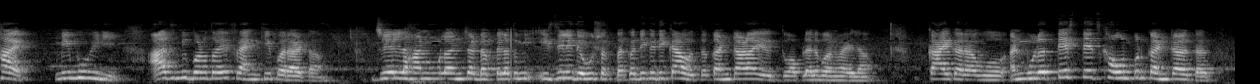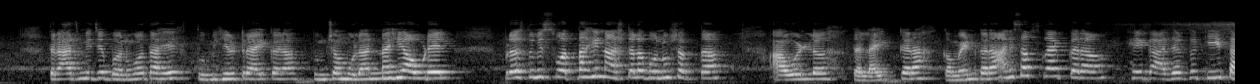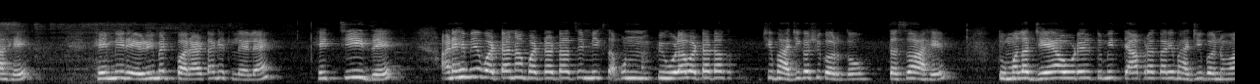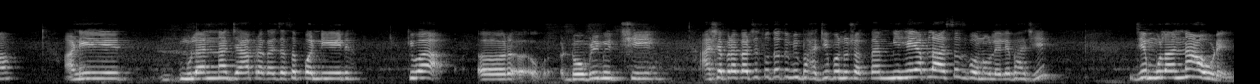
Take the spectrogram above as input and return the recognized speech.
हाय मी मोहिनी. आज मी बनवत आहे फ्रँकी पराठा. जे लहान मुलांच्या डब्याला तुम्ही इझिली देऊ शकता. कधी कधी काय होतं कंटाळा येतो आपल्याला बनवायला. काय करावं? आणि मुलं तेच तेच खाऊन पण कंटाळतात. तर आज मी जे बनवत आहे तुम्ही हे ट्राय करा. तुमच्या मुलांनाही आवडेल. प्लस तुम्ही स्वतःही नाश्त्याला बनवू शकता. आवडलं तर लाईक करा कमेंट करा आणि सबस्क्राईब करा. हे गाजरचं कीस आहे? हे मी रेडीमेड पराठा घेतलेला आहे. हे चीज आहे. आणि हे मी वटाणा बटाटाचे मिक्स आपण पिवळा बटाटाची भाजी कशी करतो? तसं आहे. तुम्हाला जे आवडेल तुम्ही त्या प्रकारे भाजी बनवा. आणि मुलांना ज्या प्रकारे जसं पनीर किंवा ढोबळी मिरची अशा प्रकारची सुद्धा तुम्ही भाजी बनवू शकता. मी हे आपलं असंच बनवलेले भाजी जे मुलांना आवडेल.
